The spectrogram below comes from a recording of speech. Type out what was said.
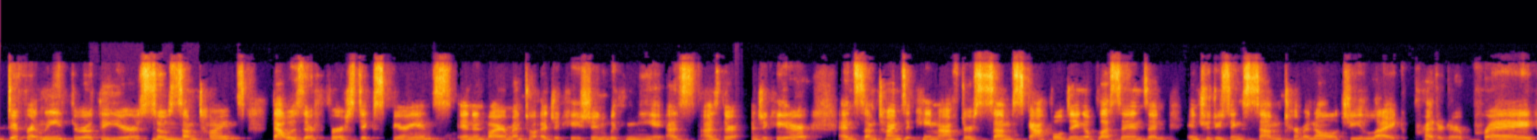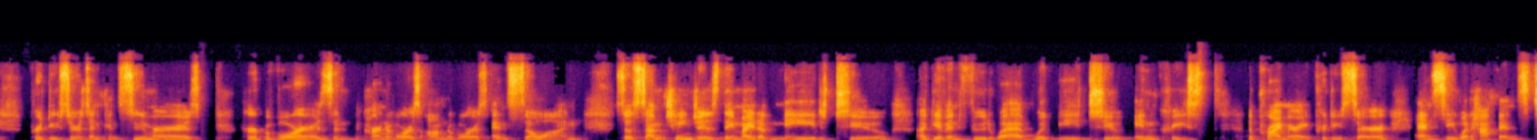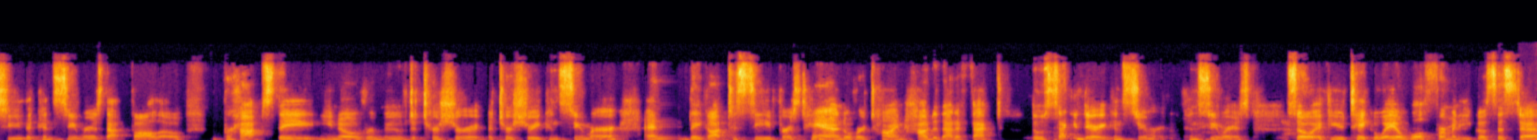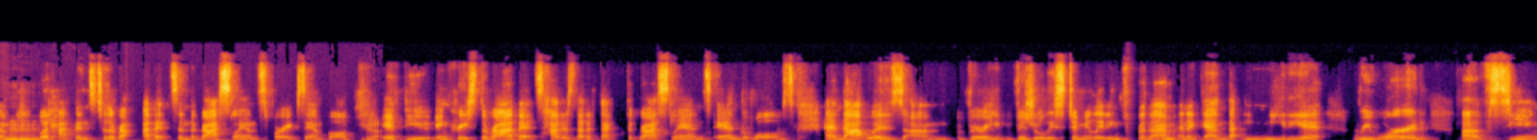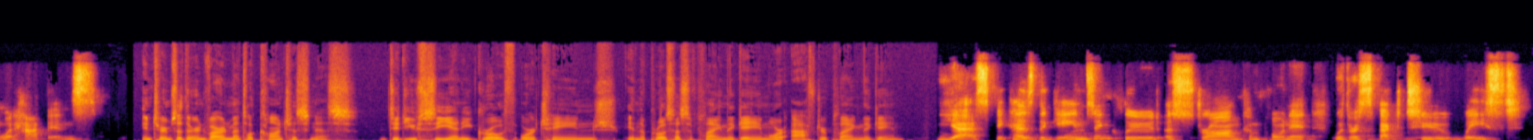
differently throughout the years. So mm-hmm. sometimes that was their first experience in environmental education with me as, as their educator. And sometimes it came after some scaffolding of lessons and introducing some terminology like predator prey, producers and consumers, herbivores and carnivores, omnivores, and so on. So some changes they might have made to a given food web would be to increase the primary producer and see what happens to the consumers that follow. Perhaps they, you know, removed a tertiary, a tertiary consumer and they got to see firsthand over time how did that affect those secondary consumer consumers. So if you take away a wolf from an ecosystem, what happens to the rabbits in the grasslands, for example? Yeah. If you increase the rabbits, how does that affect the grasslands and the wolves? And that was um, very visually stimulating for them. And again, that immediate reward of seeing what happens. In terms of their environmental consciousness, did you see any growth or change in the process of playing the game or after playing the game? Yes, because the games include a strong component with respect to waste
